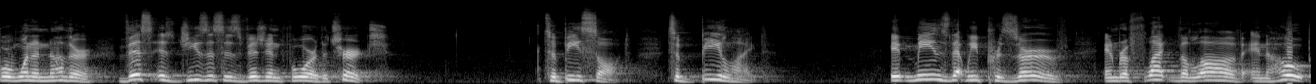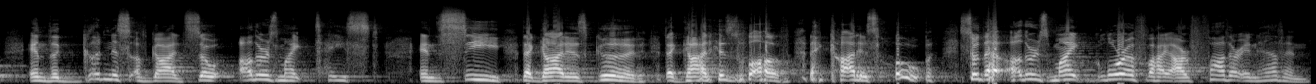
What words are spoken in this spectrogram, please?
for one another. This is Jesus' vision for the church. To be salt, to be light. It means that we preserve and reflect the love and hope and the goodness of God so others might taste and see that God is good, that God is love, that God is hope, so that others might glorify our Father in heaven.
